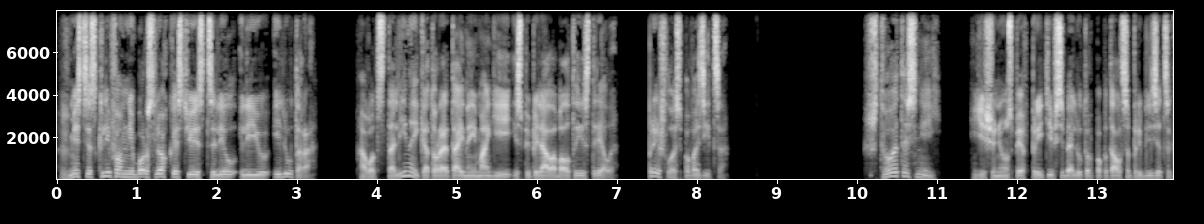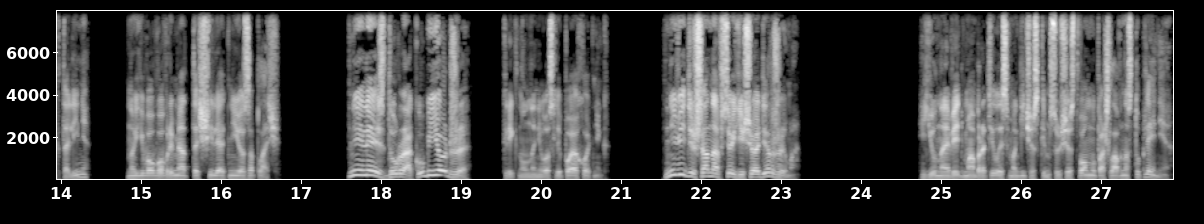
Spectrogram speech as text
Вместе с Клиффом Небор с легкостью исцелил Лию и Лютера, а вот с Талиной, которая тайной магией испепеляла болты и стрелы, пришлось повозиться. «Что это с ней?» Еще не успев прийти в себя, Лютер попытался приблизиться к Талине, но его вовремя оттащили от нее за плащ. «Не лезь, дурак, убьет же!» — крикнул на него слепой охотник. «Не видишь, она все еще одержима!» Юная ведьма обратилась магическим существом и пошла в наступление.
